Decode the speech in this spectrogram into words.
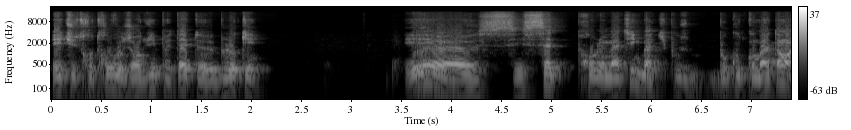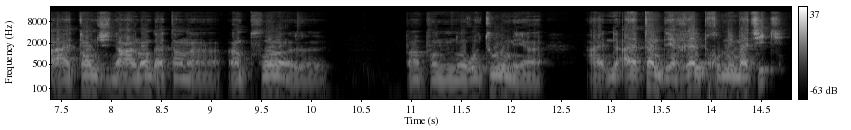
et tu te retrouves aujourd'hui peut-être bloqué. Et euh, c'est cette problématique bah, qui pousse beaucoup de combattants à attendre généralement d'atteindre un, point, euh, pas un point de non-retour, mais euh, à, atteindre des réelles problématiques,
